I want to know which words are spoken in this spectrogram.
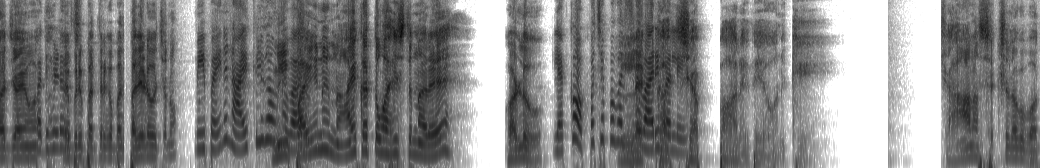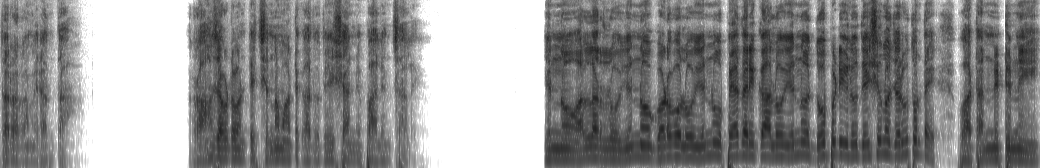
అధ్యాయం పదిహేడవ ఎబ్రి పత్రిక పది- పదిహేడవ వచనం. మీ పైన నాయకులుగా మీ ఉన్నవారు పైన నాయకత్వం వహిస్తున్నారే? వాళ్ళు లెక్క వారి వల్లే. చెప్పాలి దేవునికి. చాలా శిక్షలోకి పోతారా మీరంతా. రాజు అవడం అంటే చిన్న మాట కాదు దేశాన్ని పాలించాలి. ఎన్నో అల్లర్లు ఎన్నో గొడవలు ఎన్నో పేదరికాలు ఎన్నో దోపిడీలు దేశంలో జరుగుతుంటాయి. వాటన్నిటినీ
